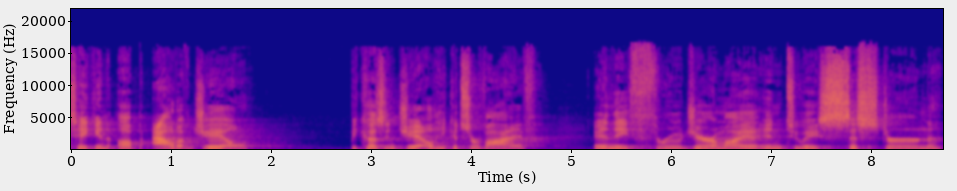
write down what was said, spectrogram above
taken up out of jail, because in jail he could survive and they threw Jeremiah into a cistern,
